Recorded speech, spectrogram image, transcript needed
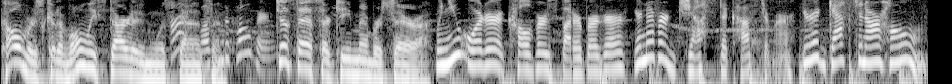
Culver's could have only started in Wisconsin. Hi, welcome to Culver. Just ask our team member Sarah. When you order a Culver's Butterburger, you're never just a customer. You're a guest in our home.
